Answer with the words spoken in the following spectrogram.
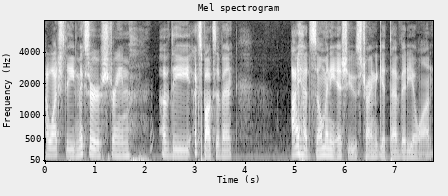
I watched the Mixer stream of the Xbox event, I had so many issues trying to get that video on.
